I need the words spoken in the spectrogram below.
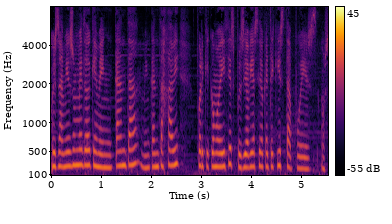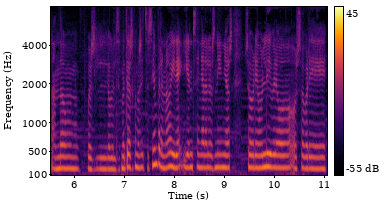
Pues a mí es un método que me encanta, me encanta Javi, porque como dices, pues yo había sido catequista pues usando pues los métodos que hemos hecho siempre, ¿no? Ir, y enseñar a los niños sobre un libro o sobre,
